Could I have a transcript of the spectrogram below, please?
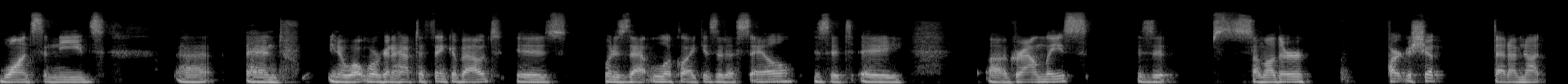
wants and needs. Uh, and you know what we're going to have to think about is what does that look like? Is it a sale? Is it a, a ground lease? Is it some other partnership that I'm not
